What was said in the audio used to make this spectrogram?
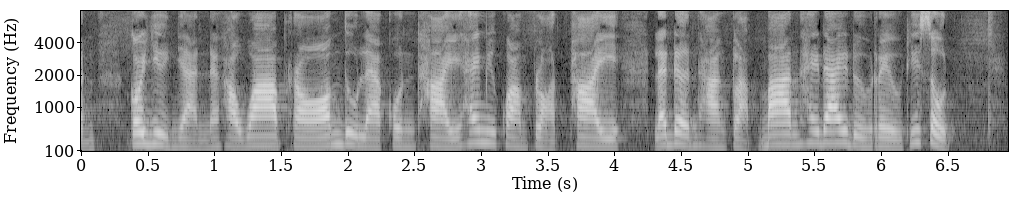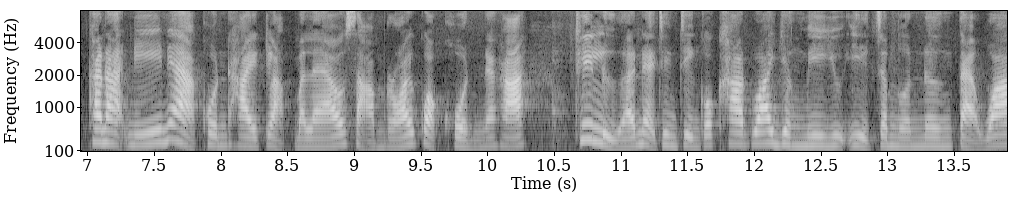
ร ก็ยืนยันนะคะว่าพร้อมดูแลคนไทยให้มีความปลอดภัย และเดินทางกลับบ้านให้ได้โดยเร็วที่สุด ขณะนี้เนี่ยคนไทยกลับมาแล้ว 300 กว่าคนนะคะ ที่เหลือเนี่ยจริง ๆ ก็คาดว่ายังมีอยู่อีกจำนวนหนึ่งแต่ว่า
